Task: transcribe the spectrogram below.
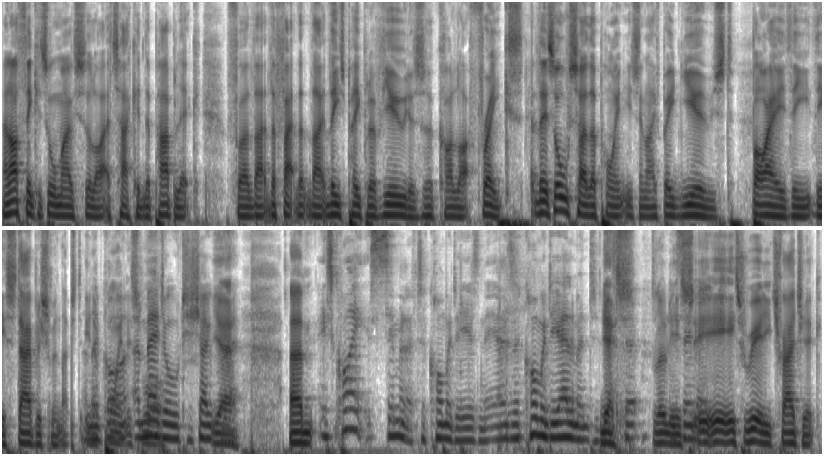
And I think it's almost like attacking the public for that, the fact that they, these people are viewed as kind of like freaks. There's also the point is they've been used by the, the establishment And in they've got a war. medal to show for Yeah. it. Um, It's quite similar to comedy, isn't it? There's a comedy element to this. yes, absolutely. It's, it, it's really tragic.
